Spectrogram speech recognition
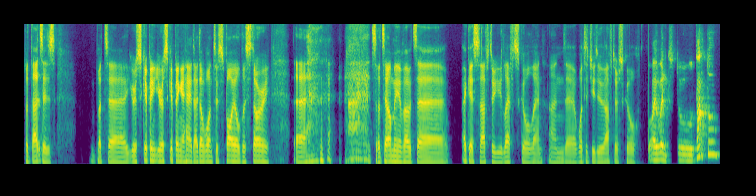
But that is but uh, you're skipping you're skipping ahead. I don't want to spoil the story. Uh, so tell me about uh, I guess after you left school then, and uh, what did you do after school? I went to Tartu,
